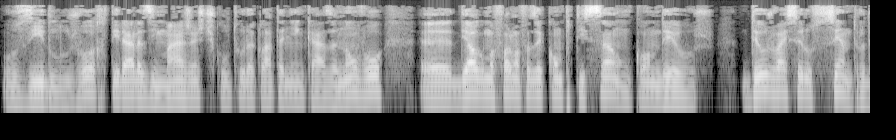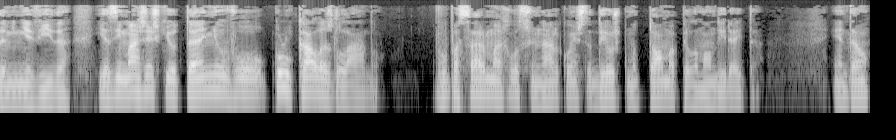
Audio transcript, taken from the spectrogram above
os ídolos, vou retirar as imagens de escultura que lá tenho em casa, não vou uh, de alguma forma fazer competição com Deus. Deus vai ser o centro da minha vida e as imagens que eu tenho vou colocá-las de lado. Vou passar-me a relacionar com este Deus que me toma pela mão direita. Então,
